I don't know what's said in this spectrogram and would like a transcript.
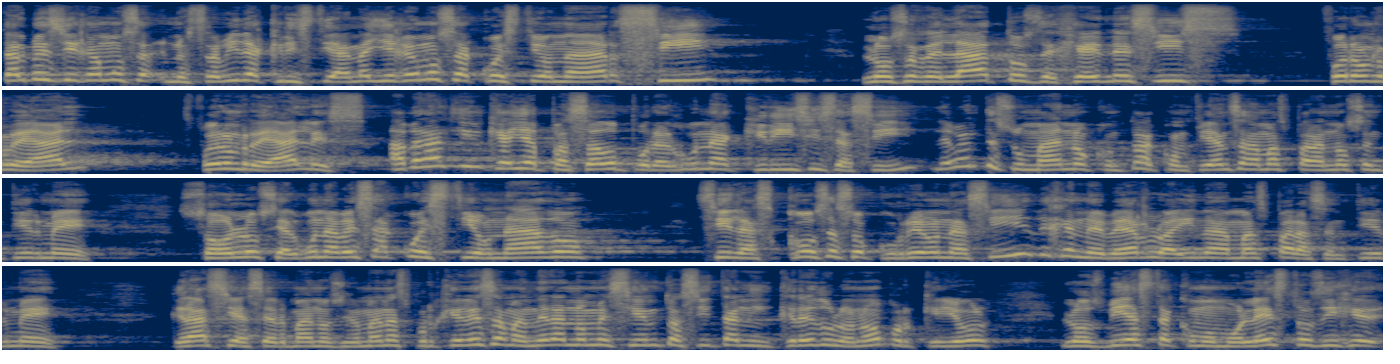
tal vez llegamos a nuestra vida cristiana, llegamos a cuestionar si los relatos de Génesis fueron real, fueron reales. ¿Habrá alguien que haya pasado por alguna crisis así? Levante su mano con toda confianza, nada más para no sentirme solo. Si alguna vez ha cuestionado si las cosas ocurrieron así, déjenme verlo ahí nada más para sentirme. Gracias, hermanos y hermanas, porque de esa manera no me siento así tan incrédulo, ¿no? Porque yo los vi hasta como molestos, dije,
